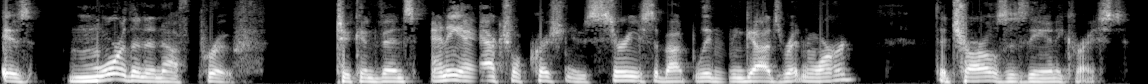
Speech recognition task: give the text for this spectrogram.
is more than enough proof to convince any actual Christian who's serious about believing God's written word that Charles is the Antichrist.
